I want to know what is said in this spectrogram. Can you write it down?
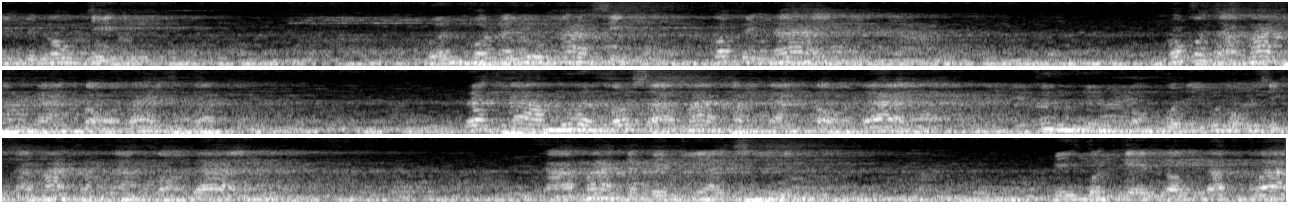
นี่เป็นโรคจิต เหมือนคนอายุ50ก็เป็นได้เขาก็สามารถทำงานต่อได้ครับ และถ้าเมื่อเขาสามารถทำงานต่อได้ครึ่งหนึ่งของคนอายุ60สามารถทำงานต่อได้ สามารถจะไปมีอาชีพ มีกฎเกณฑ์รองรับว่า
